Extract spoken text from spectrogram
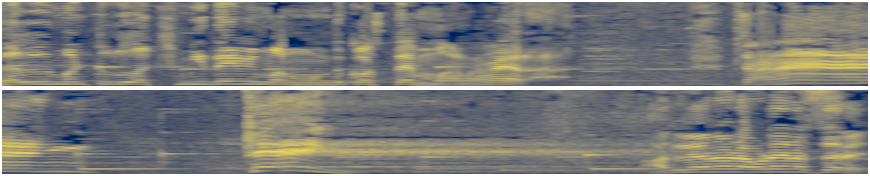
గల్ అంటూ లక్ష్మీదేవి మన ముందుకొస్తే మనమేరా. అది లేనాడు ఎవడైనా సరే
